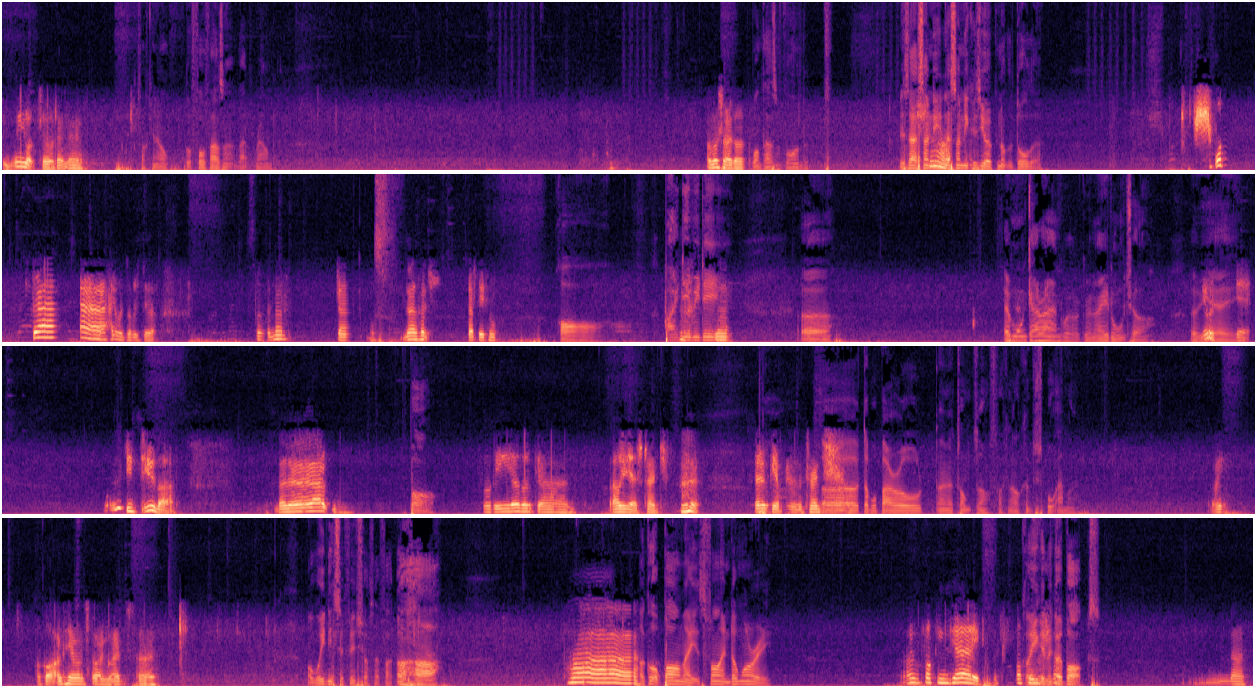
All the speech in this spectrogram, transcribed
We got two, I don't know. Fucking hell, got 4,000 out of that round. How much I got? 1,400. Is that only, that's only because you opened up the door though. What Ah, I hate when zombies do that. But no, no, that's that's people. Oh, buy DVD. Uh, everyone go around with a grenade launcher. Oh You're yeah. Why would you do that? No, no, no, no. Bar. For the other gun. Oh yeah, it's trench. Don't get rid of the trench. Uh, double barreled and a Thompson. Oh fucking! hell, I could have just bought ammo. Right. I've got on here on story mode, so Oh, we need to finish off that fuck. Ah, ah, I got a bar, mate. It's fine. Don't worry. I'm fucking gay. Are you gonna go box? No.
